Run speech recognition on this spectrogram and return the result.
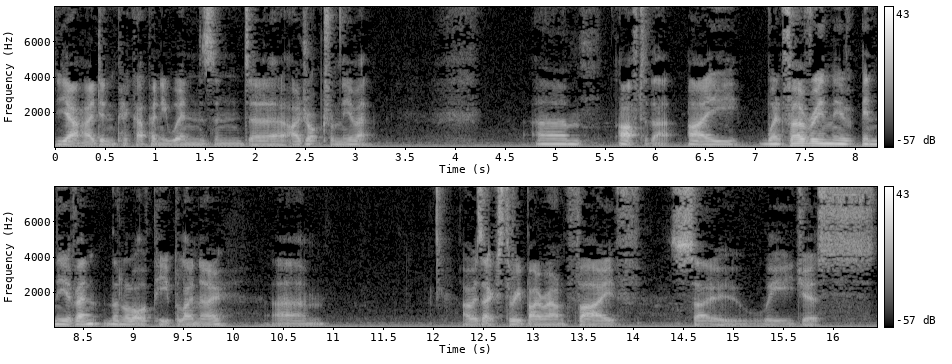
yeah, I didn't pick up any wins, and uh, I dropped from the event. Um, after that, I went further in the in the event than a lot of people I know. Um, I was X three by round five, so we just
